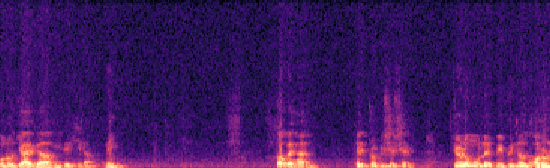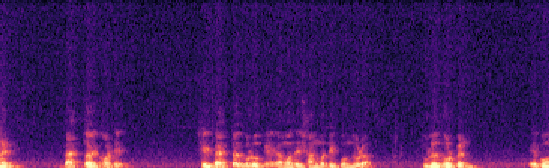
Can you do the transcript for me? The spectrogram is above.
কোনো জায়গা আমি দেখি না, নেই। তবে হ্যাঁ ক্ষেত্র বিশেষে তৃণমূলে বিভিন্ন ধরনের ব্যত্যয় ঘটে। সেই ব্যত্যয়গুলোকে আমাদের সাংবাদিক বন্ধুরা তুলে ধরবেন এবং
